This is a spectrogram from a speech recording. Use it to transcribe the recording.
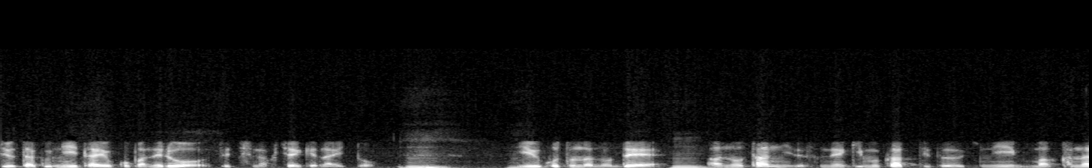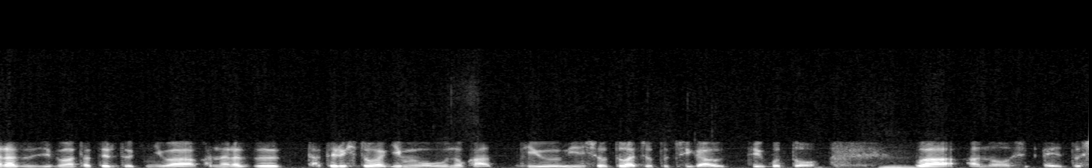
住宅に太陽光パネルを設置しなくちゃいけないと。うんいうことなので、うん、あの単にですね義務化って言ったときに、まあ、必ず自分は建てるときには、必ず建てる人が義務を負うのかっていう印象とはちょっと違うっていうことは、うん、あのえーと、知っ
